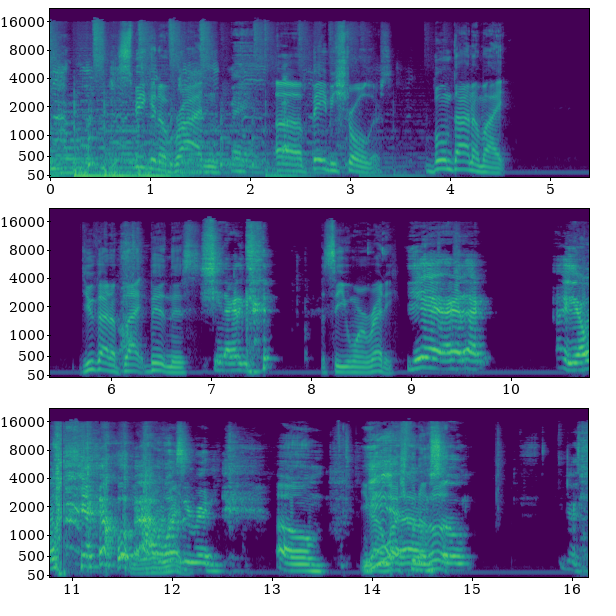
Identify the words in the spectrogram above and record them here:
got one hundred. Speaking of riding, uh, baby strollers, Boom Dynamite. You got a black business. Shit, I gotta get See, you weren't ready. Yeah, I, I, I, I wasn't ready. Um, You gotta yeah, watch for the um, hook. So,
